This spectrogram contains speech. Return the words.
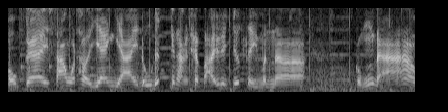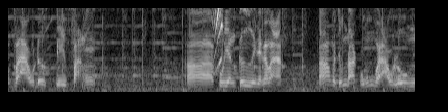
Ok, sau một thời gian dài đu đích, cái thằng xe tải phía trước thì mình ờ, cũng đã vào được địa phận khu dân cư nha các bạn. Đó, và chúng ta cũng vào luôn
